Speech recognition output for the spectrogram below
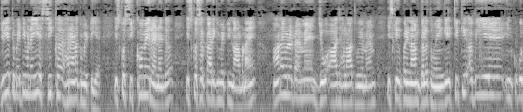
जो ये कमेटी बनाई है, सिख हरियाणा कमेटी है। इसको सिखों में रहने दो, इसको सरकारी कमेटी ना बनाए। आने वाले टाइम में जो आज हालात हुए मैम, इसके परिणाम गलत होंगे क्योंकि अभी ये इनको कोई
